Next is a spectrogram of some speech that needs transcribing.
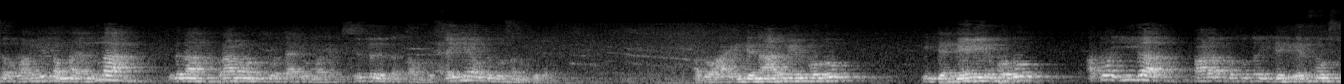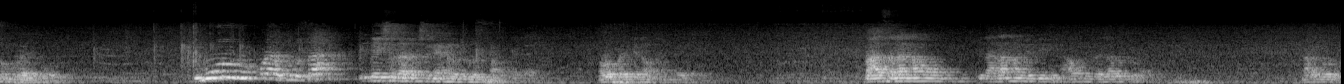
ಸಲುವಾಗಿ ತಮ್ಮ ಎಲ್ಲ ಇದನ್ನ ಪ್ರಾಣವನ್ನು ಕೂಡ ತ್ಯಾಗ ಮಾಡಿ ಸಿದ್ಧರಿದ್ದಂತ ಒಂದು ಸೈನ್ಯ ಒಂದು ದಿವಸ ನಮಗಿದೆ. ಅದು ಆ ಇಂಡಿಯನ್ ಆರ್ಮಿ ಇರ್ಬೋದು ಇಂಡಿಯನ್ ನೇವಿ ಇರ್ಬೋದು, ಅಥವಾ ಈಗ ಬಹಳ ಪ್ರಸ್ತುತ ಇಂಡಿಯನ್ ಏರ್ಫೋರ್ಸ್ ಕೂಡ ಇರ್ಬೋದು. ಮೂರೂ ಕೂಡ ದಿವಸ ಈ ದೇಶದ ರಕ್ಷಣೆಯನ್ನು ಮಾಡ್ತಾರೆ ಅವ್ರ ಬಗ್ಗೆ ನಾವು ಸಲ ನಾವು ಇಲ್ಲಿ ಆರಾಮಾಗಿದ್ದೀವಿ, ನಾವು ನೀವೆಲ್ಲರೂ ಕೂಡ. ನಡಬಹುದು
